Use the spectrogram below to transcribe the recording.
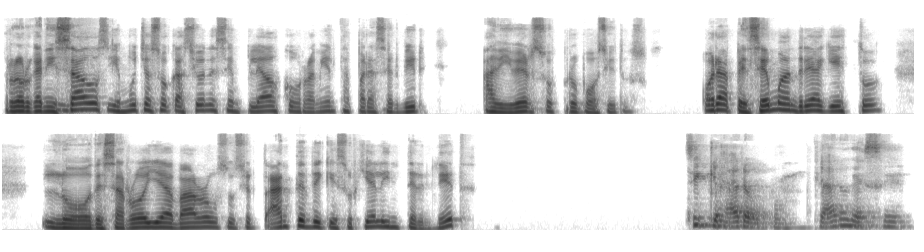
reorganizados y en muchas ocasiones empleados como herramientas para servir a diversos propósitos. Ahora, pensemos, Andrea, que esto lo desarrolla Barrows, ¿cierto? Antes de que surgiera el Internet. Sí, claro, claro que sí.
